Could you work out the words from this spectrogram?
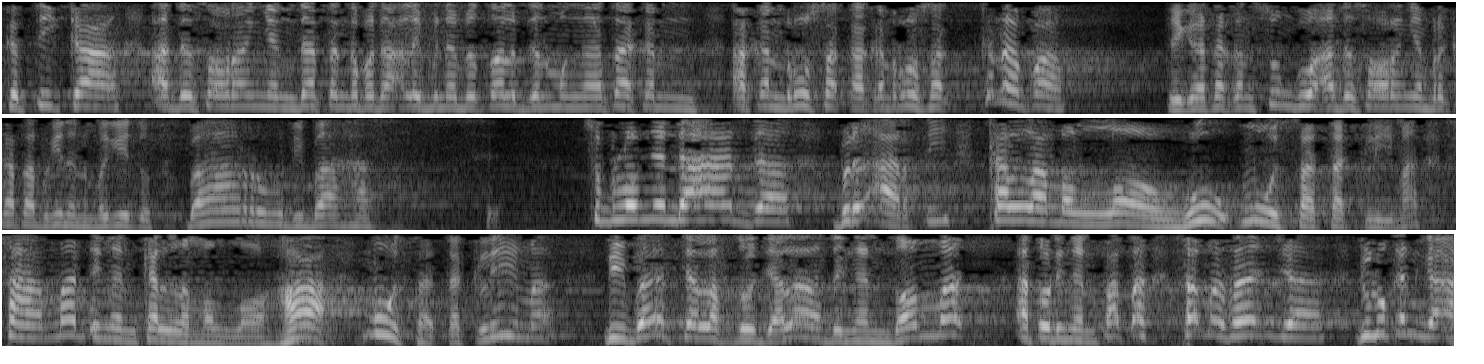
ketika ada seorang yang datang kepada Ali bin Abi Thalib dan mengatakan akan rusak, akan rusak. Kenapa? Dikatakan sungguh ada seorang yang berkata begini dan begitu. Baru dibahas Sebelumnya tidak ada. Berarti kalamallahu Musa taklima. Sama dengan kalamallaha Musa taklima. Dibaca lafzul jalal dengan domak atau dengan patah. Sama saja. Dulu kan nggak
